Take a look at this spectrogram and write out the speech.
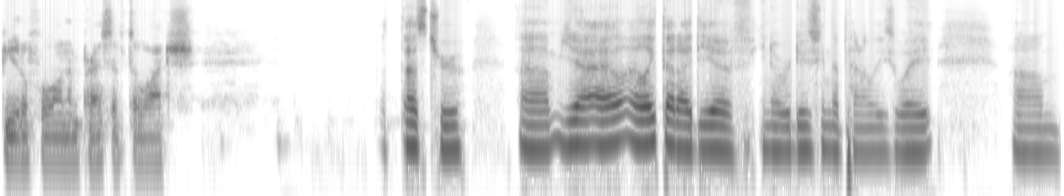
beautiful and impressive to watch. That's true. Um, yeah, I, I, like that idea of you know reducing the penalties weight. Um,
